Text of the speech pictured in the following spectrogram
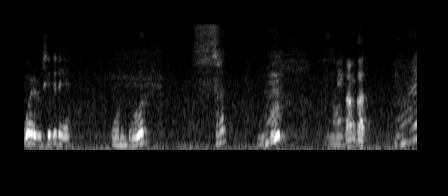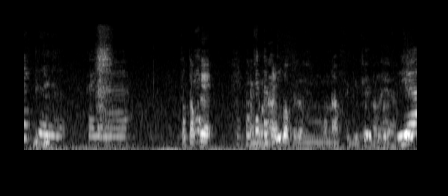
gue duduk situ deh ya mundur seret hmm, naik. Ngangkat. Naik ke kayak toke. Munafik, tapi tembok. film munafik gitu kali ya. Iya,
